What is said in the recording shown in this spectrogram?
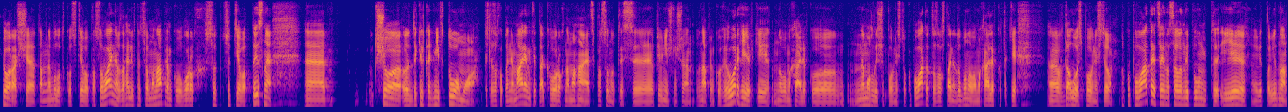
Вчора ще там не було такого суттєвого просування. Взагалі на цьому напрямку ворог суттєво тисне. Якщо е, декілька днів тому, після захоплення Мар'їнки, так ворог намагається просунутись е, північніше в напрямку Георгіївки, Новомихайлівку не могли ще повністю окупувати, то за останню добу Новомихайлівку таки е, вдалося повністю окупувати цей населений пункт, і відповідно.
